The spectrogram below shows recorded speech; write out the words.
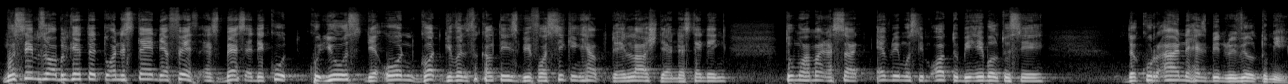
Muslims were obligated to understand their faith as best as they could could use their own God-given faculties before seeking help to enlarge their understanding to Muhammad Asad every Muslim ought to be able to say the Quran has been revealed to me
